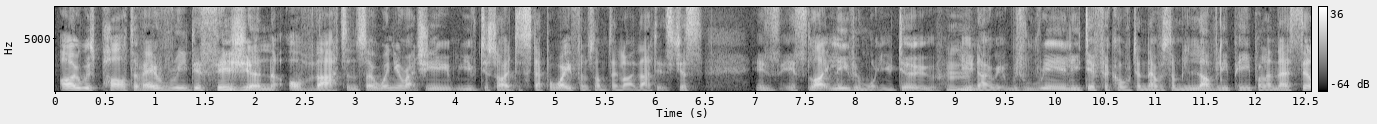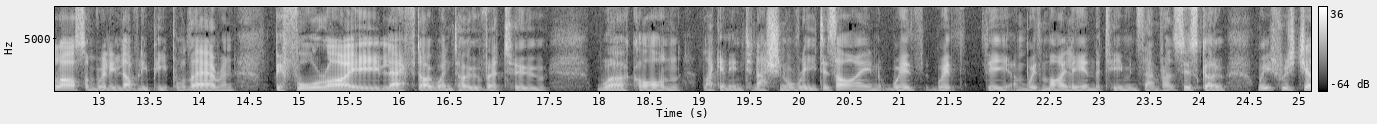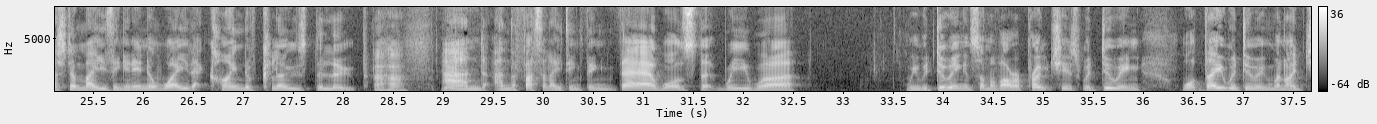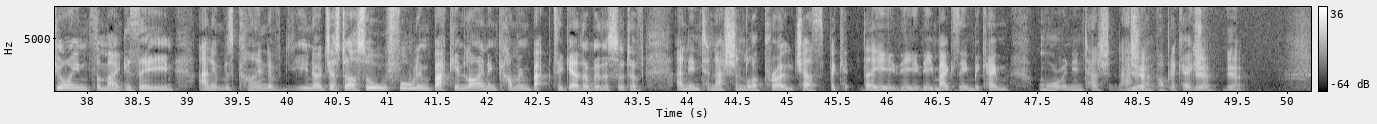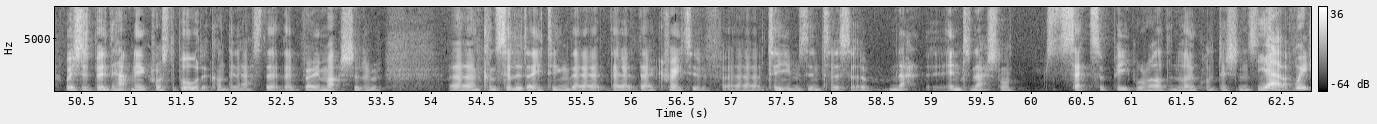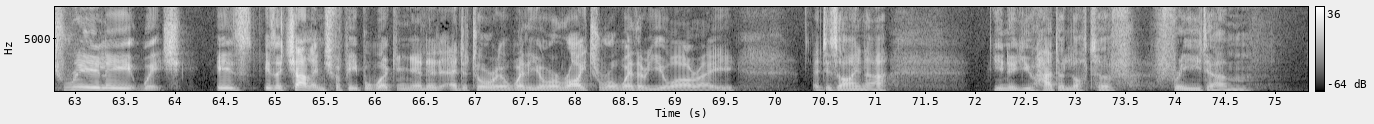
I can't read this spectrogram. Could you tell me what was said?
I was part of every decision of that. And so when you're actually you've decided to step away from something like that, it's just it's it's like leaving what you do. Mm-hmm. You know, it was really difficult and there were some lovely people and there still are some really lovely people there. And before I left, I went over to work on like an international redesign with with the and with Miley and the team in San Francisco, which was just amazing and in a way that kind of closed the loop. Uh-huh. Yeah. And and the fascinating thing there was that we were we were doing and some of our approaches were doing what they were doing when I joined the magazine. And it was kind of, you know, just us all falling back in line and coming back together with a sort of an international approach as beca- they, the, the magazine became more of an international yeah. publication. Yeah, yeah which has been happening across the board at Condé Nast. They're, they're very much sort of uh, consolidating their their, their creative uh, teams into sort of na- international sets of people rather than local editions. yeah, stuff. which really which is is a challenge for people working in an editorial, whether you're a writer or whether you are a a designer. You know, you had a lot of freedom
